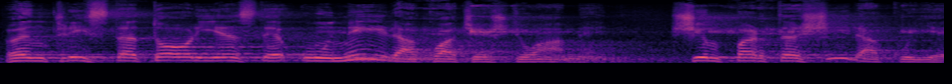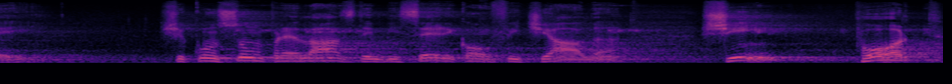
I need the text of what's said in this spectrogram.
Întristător este unirea cu acești oameni și împărtășirea cu ei. Și cum sunt prelați din biserica oficială și port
